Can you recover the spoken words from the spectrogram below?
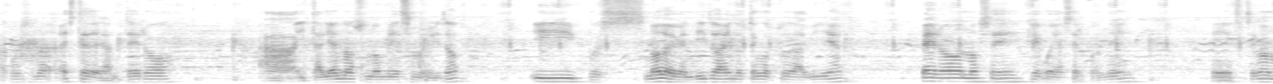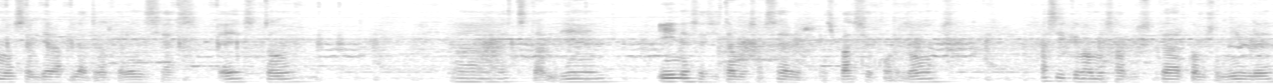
a, este delantero a italiano, su nombre ya se me olvidó. Y pues no lo he vendido, ahí lo tengo todavía. Pero no sé qué voy a hacer con él. Este, vamos a enviar a de transferencias esto. Ah, esto también. Y necesitamos hacer espacio por dos. Así que vamos a buscar consumibles.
